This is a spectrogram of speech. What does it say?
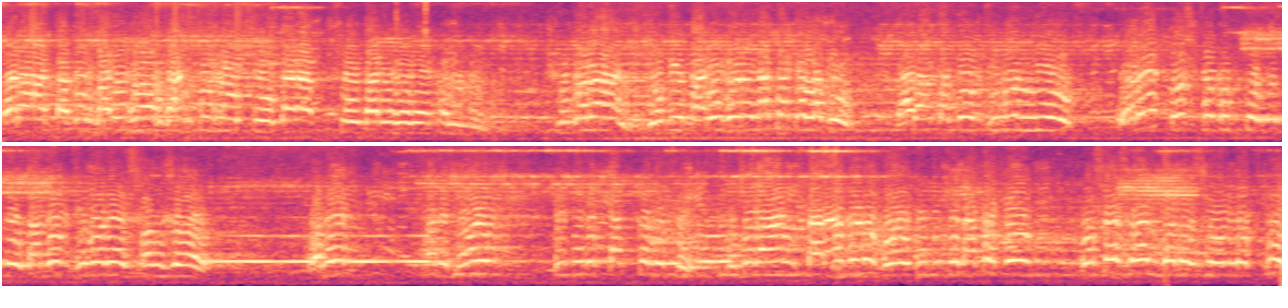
তারা তাদের বাড়িঘর ভাঙচুর হয়েছে, তারা সেই বাড়িঘরে এখন নেই। সুতরাং যদি বাড়ি ঘরে না থাকে লাগে, তারা তাদের জীবন নিয়ে অনেক কষ্ট করতে হচ্ছে তাদের জীবনের সংশয়, অনেক মানে ভয় পৃথিবীর কাজ করছে। সুতরাং তারা যেন ভয় পৃথিবীতে না থাকে প্রশাসন যেন সেই লক্ষ্যে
